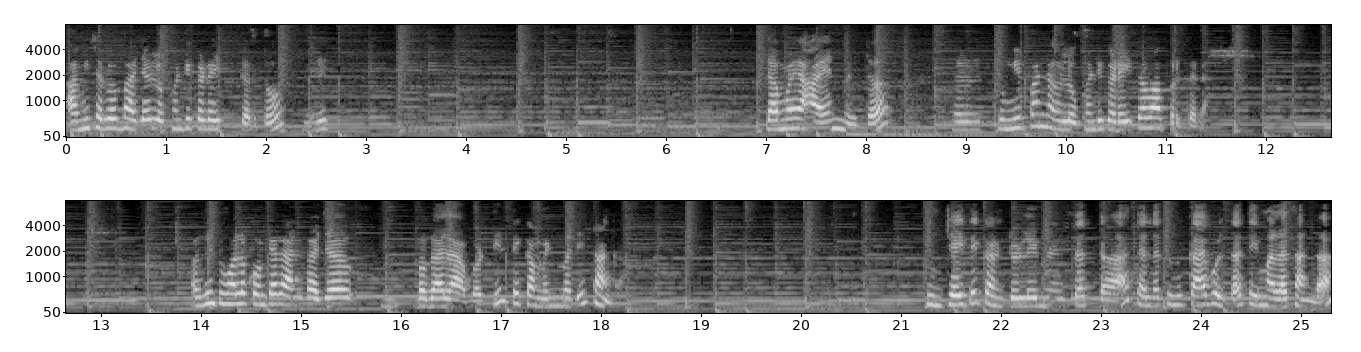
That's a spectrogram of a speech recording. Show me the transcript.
आम्ही सर्व भाज्या लोखंडी कढईत करतो. म्हणजे त्यामुळे आयन मिळतं. तर तुम्ही पण लोखंडी कढईचा वापर करा. अजून तुम्हाला कोणत्या रानभाज्या बघायला आवडतील ते कमेंटमध्ये सांगा. तुमच्या इथे कंट्रोले मिळतात का? त्याला तुम्ही काय बोलता ते मला सांगा.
